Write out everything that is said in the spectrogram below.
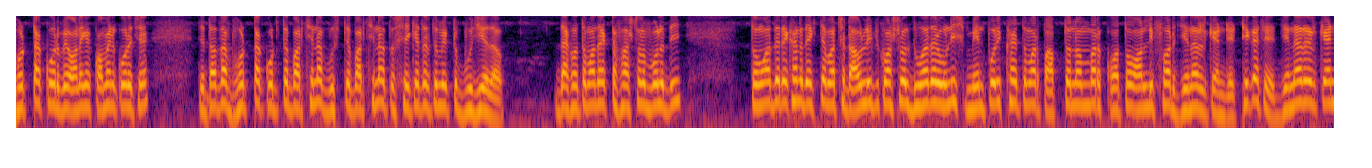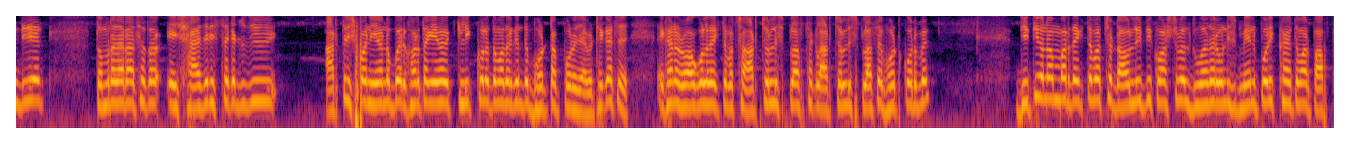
ভোটটা করবে? অনেকে কমেন্ট করেছে যে, দাদা ভোটটা করতে পারছি না, বুঝতে পারছি না, তো সেক্ষেত্রে তুমি একটু বুঝিয়ে দাও। দেখো, তোমাদের একটা ফার্স্ট অল বলে দিই। তোমাদের এখানে দেখতে পাচ্ছ ডাব্লিউপি কনস্টেবল দু হাজার উনিশ মেন পরীক্ষায় তোমার প্রাপ্ত নম্বর কত? অনলি ফর জেনারেল ক্যান্ডিডেট ঠিক আছে? জেনারেল ক্যান্ডিডেট তোমরা যারা আছো, তো এই সাঁত্রিশ থেকে যদি আটত্রিশ পয়েন্ট নিরানব্বইয়ের ঘর থেকে এইভাবে ক্লিক করলে তোমাদের কিন্তু ভোটটা পড়ে যাবে, ঠিক আছে? এখানে রগুলো দেখতে পাচ্ছ, আটচল্লিশ প্লাস থাকলে আটচল্লিশ প্লাসে ভোট করবে। দ্বিতীয় নম্বর দেখতে পাচ্ছ ডাব্লিউপি কনস্টেবল দু হাজার উনিশ মেন পরীক্ষায় তোমার প্রাপ্ত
